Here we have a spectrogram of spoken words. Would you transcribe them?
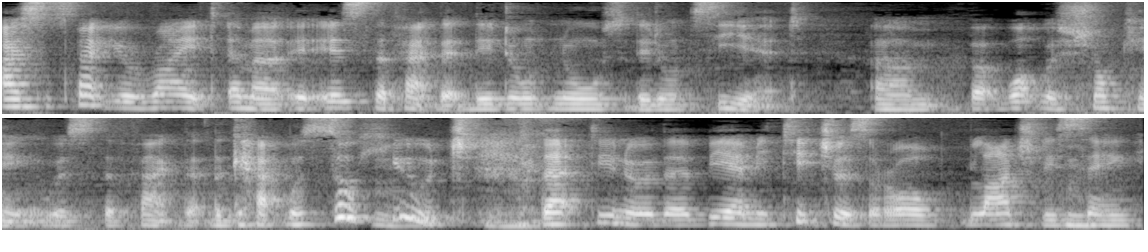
I suspect you're right, Emma. It is the fact that they don't know, so they don't see it. Um, but what was shocking was the fact that the gap was so hmm. huge hmm. that you know the BME teachers are all largely hmm. saying,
